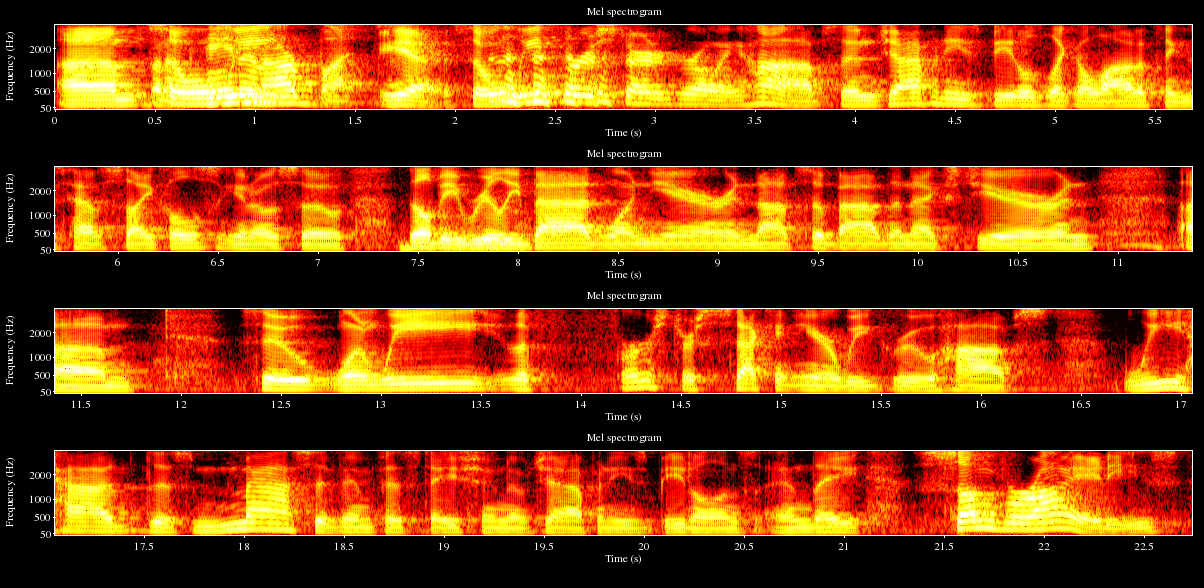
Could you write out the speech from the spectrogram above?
Um, so pain in our butts. Yeah. So when we first started growing hops, and Japanese beetles, like a lot of things, have cycles. You know, so they'll be really bad one year and not so bad the next year. And um, so when we the first or second year we grew hops, we had this massive infestation of Japanese beetles, and they some varieties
